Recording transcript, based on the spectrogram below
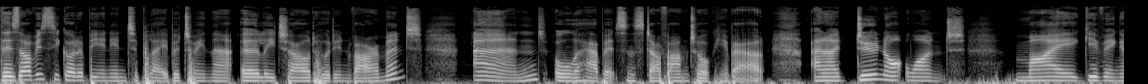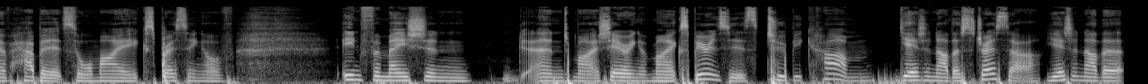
there's obviously got to be an interplay between that early childhood environment and all the habits and stuff I'm talking about. And I do not want my giving of habits or my expressing of information and my sharing of my experiences to become yet another stressor, yet another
